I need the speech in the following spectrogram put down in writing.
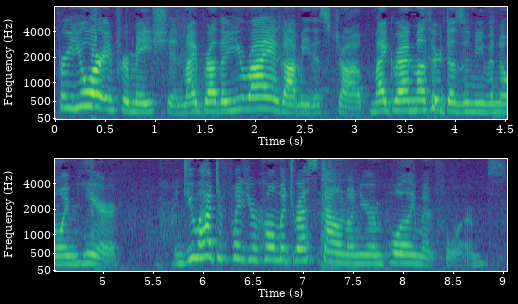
For your information, my brother Uriah got me this job. My grandmother doesn't even know I'm here. And you had to put your home address down on your employment forms.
